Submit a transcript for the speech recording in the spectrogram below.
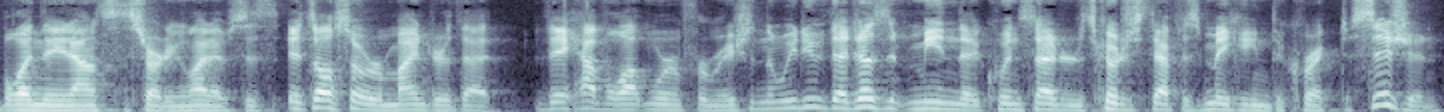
when they announced the starting lineups. It's, it's also a reminder that they have a lot more information than we do. That doesn't mean that Quin Snyder and his coaching staff is making the correct decision.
